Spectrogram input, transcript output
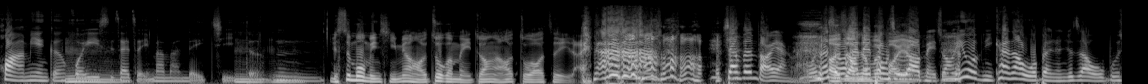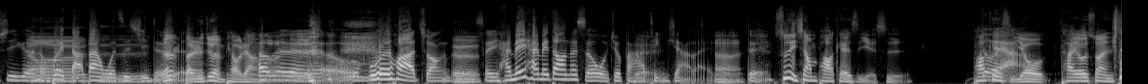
画面跟回忆是在这里慢慢累积的，嗯，嗯，也是莫名其妙，好像做个美妆，然后做到这里来，香氛保养了。我那时候还没碰触到美妆，因为你看到我本人就知道我不是一个很会打扮我自己的人，本人就很漂亮。啊对对对，我不会化妆的，所以还没还没到那时候我就把它停下来了。对，所以像 Podcast 也是。Podcast 又，他又算是，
